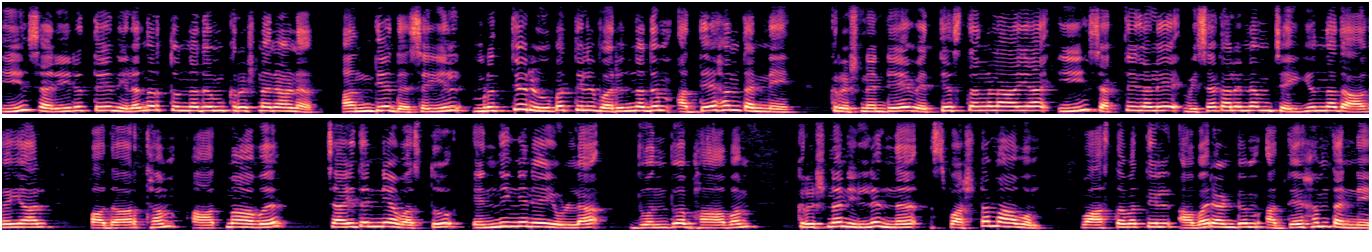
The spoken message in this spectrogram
ഈ ശരീരത്തെ നിലനിർത്തുന്നതും കൃഷ്ണനാണ്. അന്ത്യദശയിൽ മൃത്യുരൂപത്തിൽ വരുന്നതും അദ്ദേഹം തന്നെ. കൃഷ്ണന്റെ വ്യത്യസ്തങ്ങളായ ഈ ശക്തികളെ വിശകലനം ചെയ്യുന്നതാകയാൽ പദാർത്ഥം ആത്മാവ് ചൈതന്യ വസ്തു എന്നിങ്ങനെയുള്ള ദ്വന്ദ്വഭാവം കൃഷ്ണനില്ലെന്ന് സ്പഷ്ടമാവും. വാസ്തവത്തിൽ അവ രണ്ടും അദ്ദേഹം തന്നെ.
